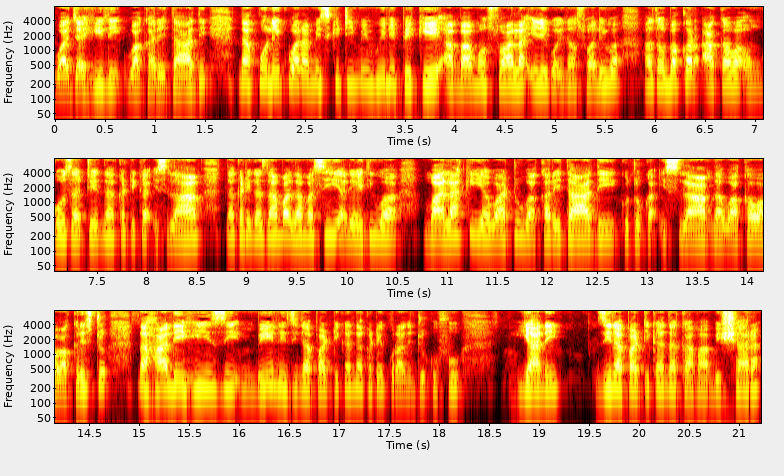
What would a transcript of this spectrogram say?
wajahili wakaritadi na kulikuwa na misikiti miwili pekee ambamo swala ilikuwa inaswaliwa. Abubakar akawaongoza tena katika islam na katika zama za masihi aliaitiwa malaki ya watu wakaritadi kutoka islam na wakawa wakristo na hali hizi mbili zinapatikana katika kurani tukufu yani zinapatikana kama bishara.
